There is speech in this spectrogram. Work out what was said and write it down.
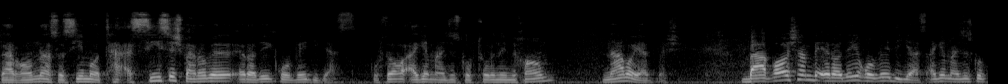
در قانون اساسی ما تأسیسش بنا به اراده قوه دیگه است. گفته آقا اگه مجلس گفت تو رو نمی‌خوام نباید باشی بقاش هم به اراده قوه دیگه است. اگه مجلس گفت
